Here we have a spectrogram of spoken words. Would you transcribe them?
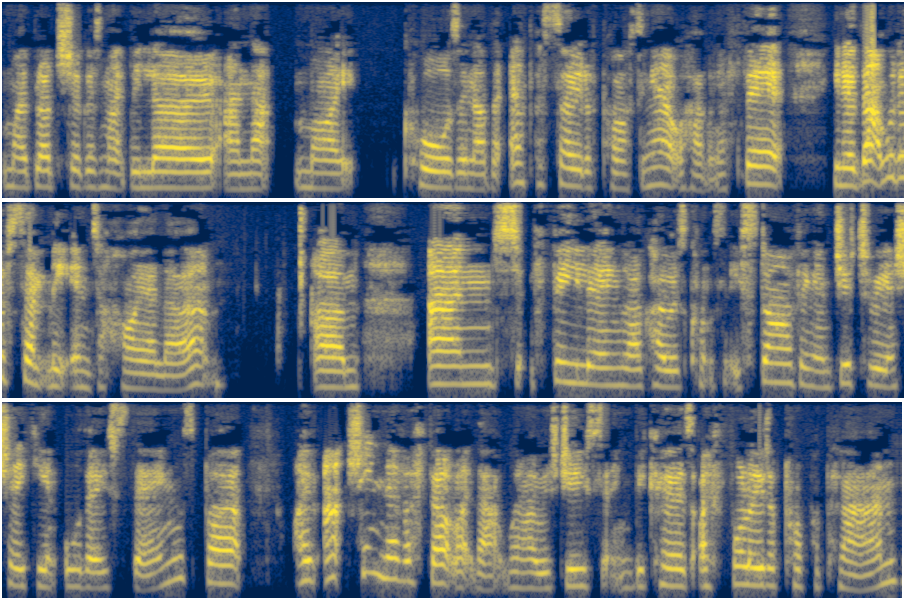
my blood sugars might be low and that might cause another episode of passing out or having a fit, you know, that would have sent me into high alert. Um, and feeling like I was constantly starving and jittery and shaky and all those things. But I've actually never felt like that when I was juicing because I followed a proper plan.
